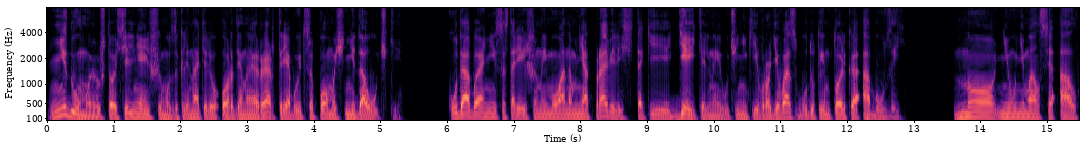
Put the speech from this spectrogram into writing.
«Не думаю, что сильнейшему заклинателю Ордена РР требуется помощь недоучки. Куда бы они со старейшиной Муаном не отправились, такие деятельные ученики вроде вас будут им только обузой». Но не унимался Ал.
